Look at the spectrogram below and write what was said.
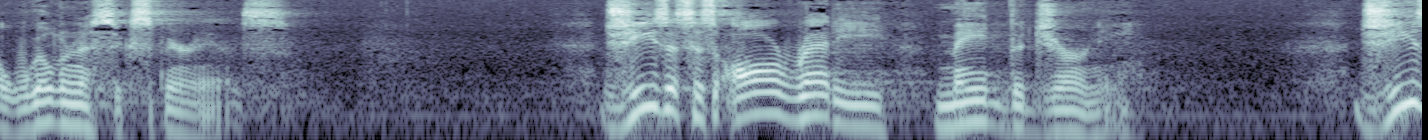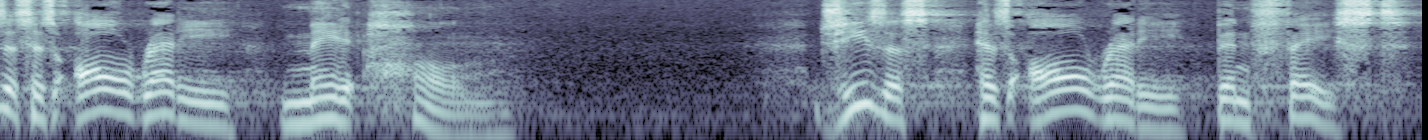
a wilderness experience. Jesus has already made the journey. Jesus has already made it home. Jesus has already been faced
